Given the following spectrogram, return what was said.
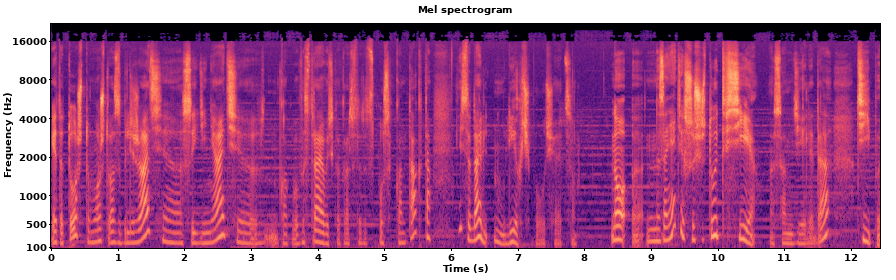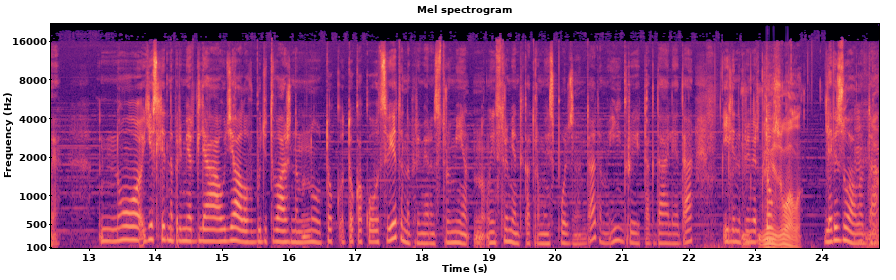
это то, что может вас сближать, э, соединять, как бы выстраивать как раз этот способ контакта, и тогда, ну, легче получается. Но э, на занятиях существуют все, на самом деле, да, типы. Но если, например, для аудиалов будет важным, ну, то, то какого цвета, например, инструмент, ну, инструменты, которые мы используем, да, там игры и так далее, да, или, например, для то, визуала. Для визуала, mm-hmm. да.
